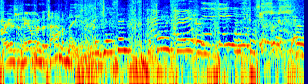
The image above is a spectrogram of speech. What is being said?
Prayers that help in the time of need. Hey Jason, before we pray, um, Um,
